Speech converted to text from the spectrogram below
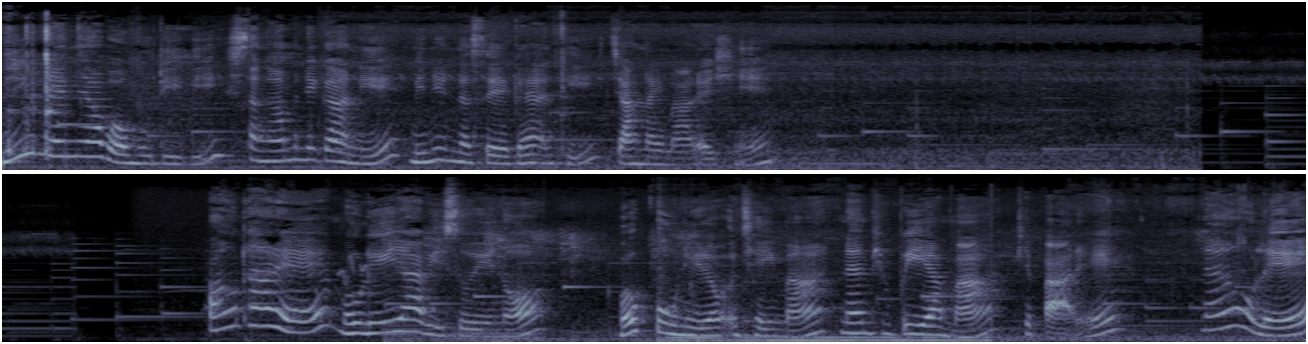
မိလဲများပေါ်မူတည်ပြီး15မိနစ်ကနေမိနစ်20ခန်းအထိကြာနိုင်ပါတယ်ရှင် ပေါင်းထားတဲ့မုတ်လေးရပြီဆိုရင်တော့မုတ်ပူနေတော့အချိန်မှာနှမ်းဖြူပေးရမှာဖြစ်ပါတယ်နှမ်းကိုလည်း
